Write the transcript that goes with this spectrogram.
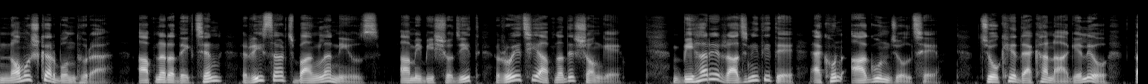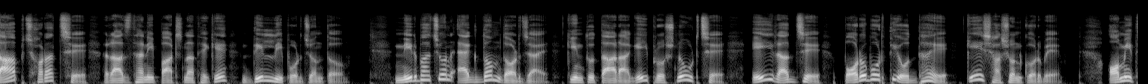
নমস্কার বন্ধুরা, আপনারা দেখছেন রিসার্চ বাংলা নিউজ আমি বিশ্বজিৎ, রয়েছি আপনাদের সঙ্গে। বিহারের রাজনীতিতে এখন আগুন জ্বলছে। চোখে দেখা না গেলেও তাপ ছড়াচ্ছে রাজধানী পাটনা থেকে দিল্লি পর্যন্ত। নির্বাচন একদম দরজায়, কিন্তু তার আগেই প্রশ্ন উঠছে, এই রাজ্যে পরবর্তী অধ্যায়ে কে শাসন করবে? অমিত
